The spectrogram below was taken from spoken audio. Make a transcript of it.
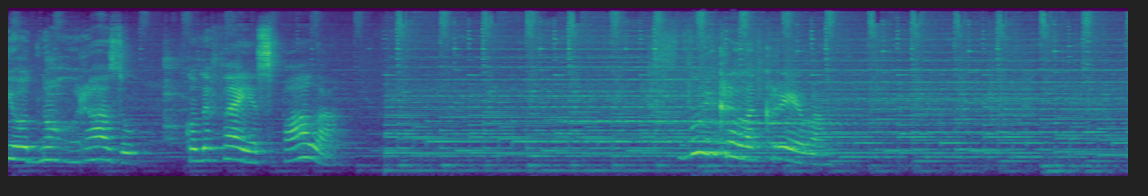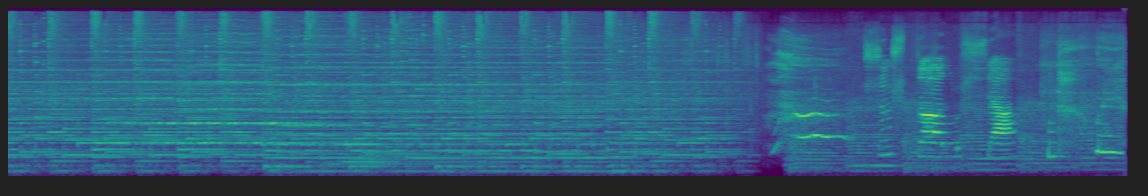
І одного разу, коли фея спала, викрила крила. Що сталося? Моя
